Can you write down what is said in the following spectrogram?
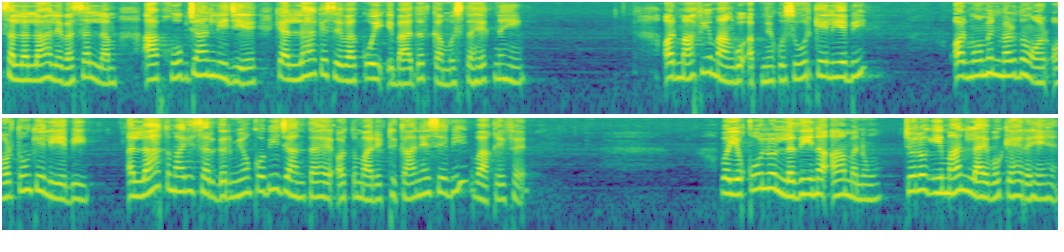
صلی اللہ علیہ وسلم، آپ خوب جان لیجیے کہ اللہ کے سوا کوئی عبادت کا مستحق نہیں۔ اور معافی مانگو اپنے قصور کے لیے بھی، اور مومن مردوں اور عورتوں کے لیے بھی۔ اللہ تمہاری سرگرمیوں کو بھی جانتا ہے اور تمہارے ٹھکانے سے بھی واقف ہے۔ وہ یقول الدینہ آ منو جو لوگ ایمان لائے وہ کہہ رہے ہیں۔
